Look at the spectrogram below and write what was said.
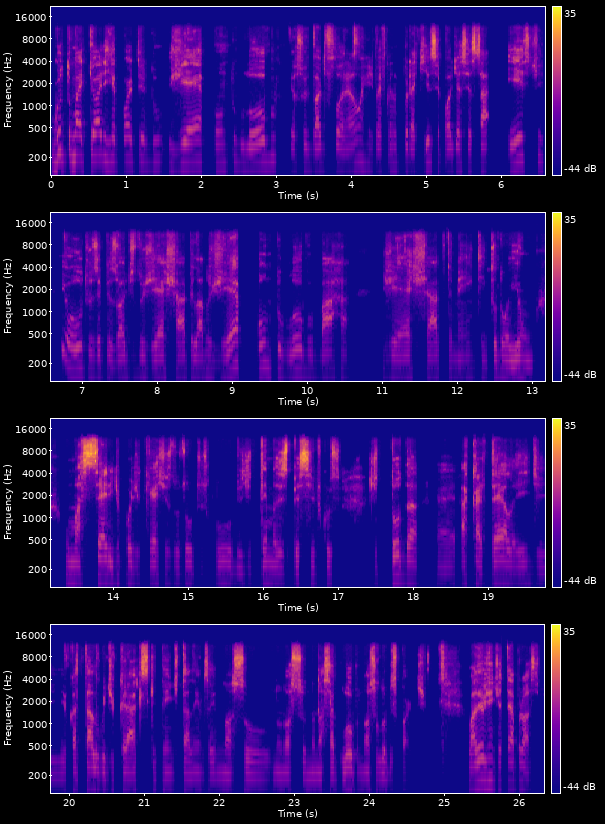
Guto Marchiori, repórter do GE. Globo. Eu sou Eduardo Florão, a gente vai ficando por aqui. Você pode acessar este e outros episódios do GE Chap lá no ge.globo barra GE Chap também tem tudo aí um, uma série de podcasts dos outros clubes, de temas específicos, de toda é, a cartela aí, de, o catálogo de craques que tem de talentos aí no nosso, no nosso, na nossa Globo, no nosso Globo Esporte. Valeu, gente, até a próxima.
